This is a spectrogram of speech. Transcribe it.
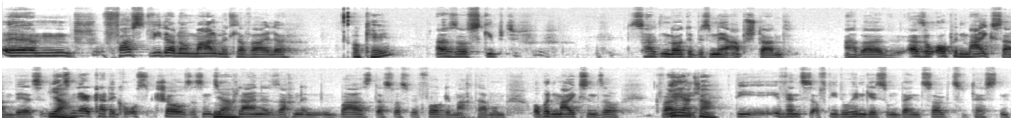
Ähm, fast wieder normal mittlerweile. Okay. Also es gibt, es halten Leute ein bisschen mehr Abstand. Aber, also Open Mics haben wir. Es sind, Ja. sind ja keine großen Shows, es sind so Ja. kleine Sachen in Bars, das, was wir vorgemacht haben. Um, Open Mics sind so quasi Ja, die Events, auf die du hingehst, um dein Zeug zu testen.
